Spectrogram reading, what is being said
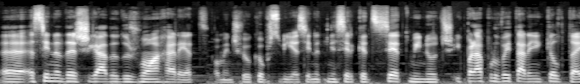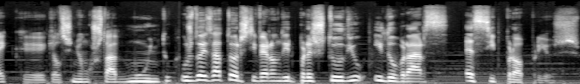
Uh, a cena da chegada do João Arrarete, ao menos foi o que eu percebi, a cena tinha cerca de 7 minutos e para aproveitarem aquele take que, que eles tinham gostado muito, os dois atores tiveram de ir para estúdio e dobrar-se a si próprios.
